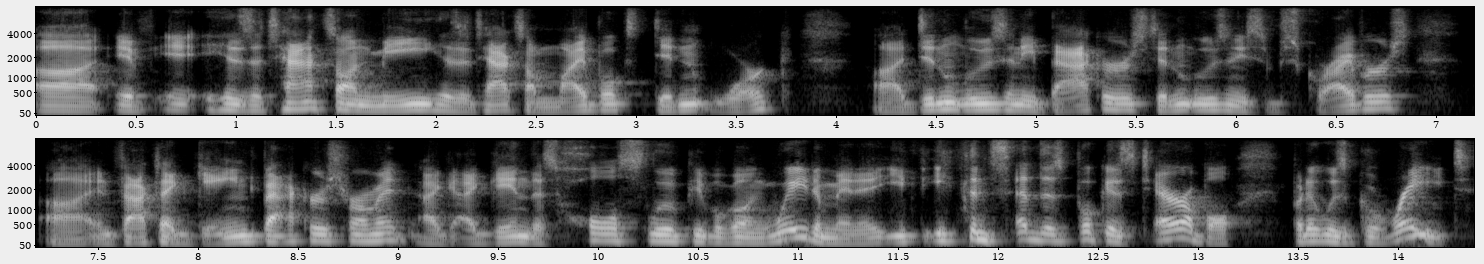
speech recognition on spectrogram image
Uh, if it, his attacks on me, his attacks on my books didn't work, uh, didn't lose any backers, didn't lose any subscribers. Uh, in fact, I gained backers from it. I, I, gained this whole slew of people going, wait a minute, Ethan said this book is terrible, but it was great.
